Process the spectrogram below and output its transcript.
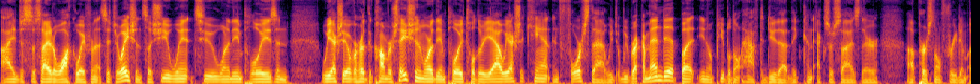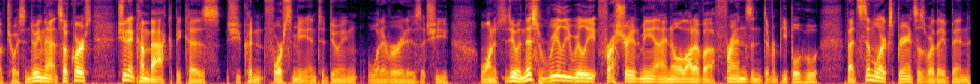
i just decided to walk away from that situation. So she went to one of the employees and we actually overheard the conversation where the employee told her, "Yeah, we actually can't enforce that. We, we recommend it, but you know, people don't have to do that. They can exercise their uh, personal freedom of choice in doing that." And so, of course, she didn't come back because she couldn't force me into doing whatever it is that she wanted to do. And this really, really frustrated me. I know a lot of uh, friends and different people who have had similar experiences where they've been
